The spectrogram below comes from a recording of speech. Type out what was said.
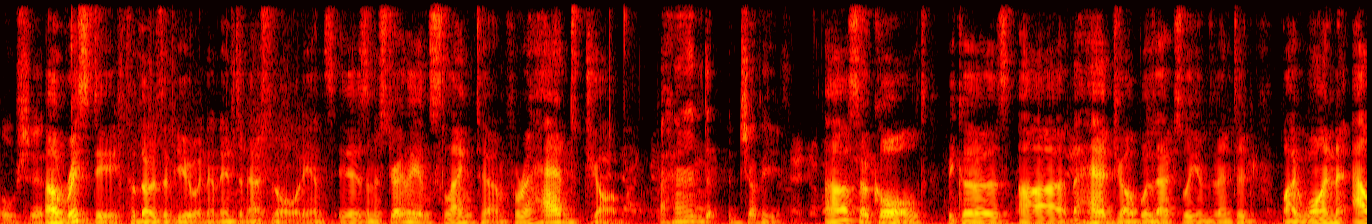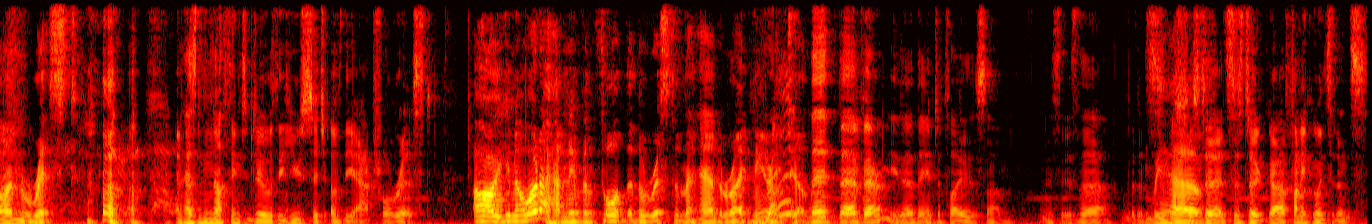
Oh shit. A wristy, for those of you in an international audience, is an Australian slang term for a hand job. A hand jobby. Uh, so called because uh, the hand job was actually invented by one Alan Wrist. and has nothing to do with the usage of the actual wrist. Oh, you know what? I hadn't even thought that the wrist and the hand are right near each other. They're, they're very. They're, the interplay is um is, is there, but it's, We it's have- just a it's just a uh, funny coincidence.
